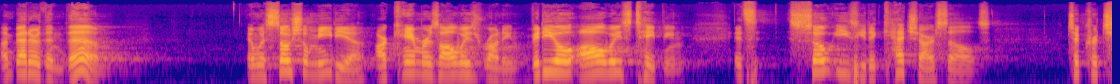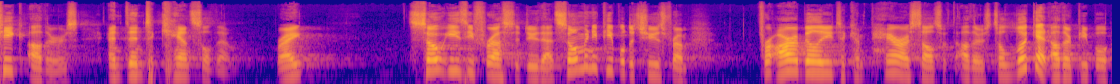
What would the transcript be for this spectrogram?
I'm better than them. And with social media, our camera's always running, video always taping. It's so easy to catch ourselves, to critique others, and then to cancel them, right? So easy for us to do that. So many people to choose from. For our ability to compare ourselves with others, to look at other people,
